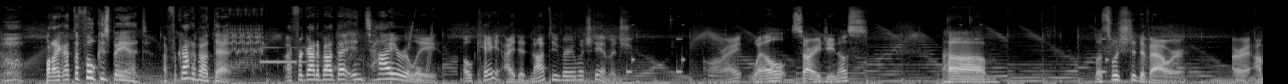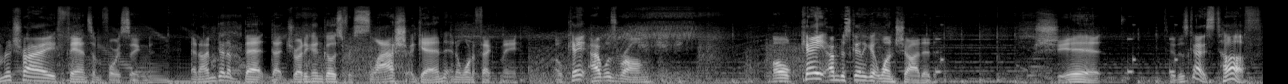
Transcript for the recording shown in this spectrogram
but I got the focus band. I forgot about that. I forgot about that entirely. Okay, I did not do very much damage. All right, well, sorry, Genos. Um, let's switch to Devour. All right, I'm gonna try Phantom Forcing, and I'm gonna bet that Druddigon goes for Slash again, and it won't affect me. Okay, I was wrong. Okay, I'm just gonna get one-shotted. Shit. Dude, this guy's tough.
